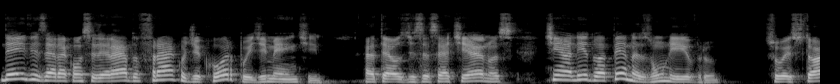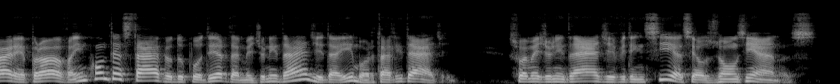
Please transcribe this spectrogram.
Davis era considerado fraco de corpo e de mente. Até os 17 anos, tinha lido apenas um livro. Sua história é prova incontestável do poder da mediunidade e da imortalidade. Sua mediunidade evidencia-se aos 11 anos.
